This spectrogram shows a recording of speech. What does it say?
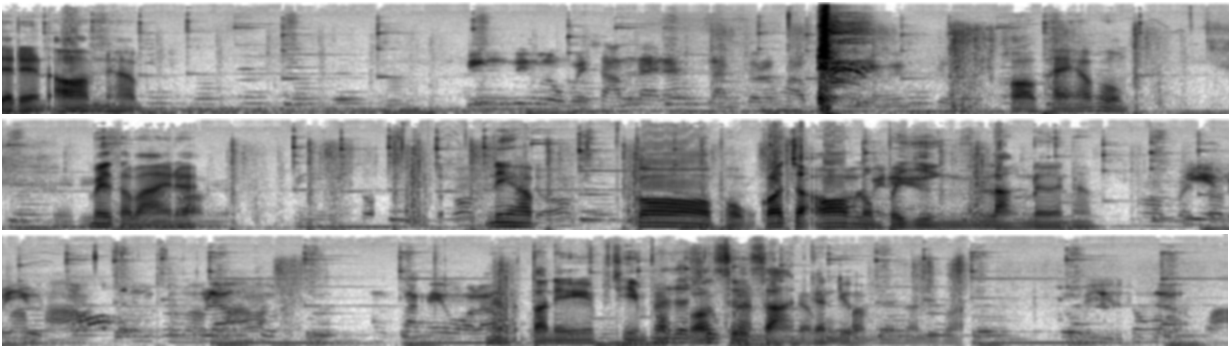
จะเดินอ้อมนะครับ วิ่งวิ่งลงไปซ้ำได้นะ หลังตัวละครผมยังไม่เจอ ขออภัยครับผม ไม่สบายด้วย นี่ครับ ก็ผมก็จะอ้อมลงไปยิงหลังเนินครับที่ไปหยุดแล้วตั้งไอ้วอลแล้วเนี่ยตอนนี้ทีมผมน่าจะก็ชุบสื่อสารกันอยู่เดี๋วผมปั๊มเลืดก่อนดีกว่า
